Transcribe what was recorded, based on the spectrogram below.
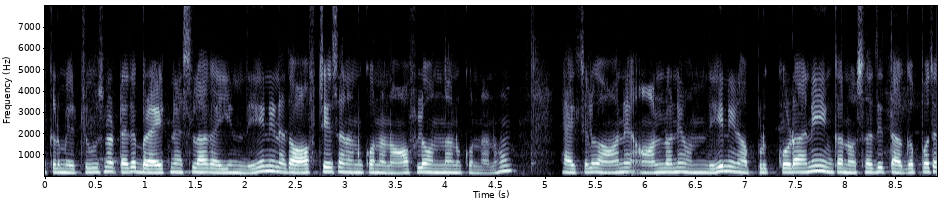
ఇక్కడ మీరు చూసినట్టయితే బ్రైట్నెస్ లాగా అయ్యింది. నేను అది ఆఫ్ చేశాను అనుకున్నాను ఆఫ్లో ఉందనుకున్నాను. యాక్చువల్గా ఆన్ ఆన్లోనే ఉంది. నేను అప్పుడు కూడా ఇంకా నొసది తగ్గకపోతే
